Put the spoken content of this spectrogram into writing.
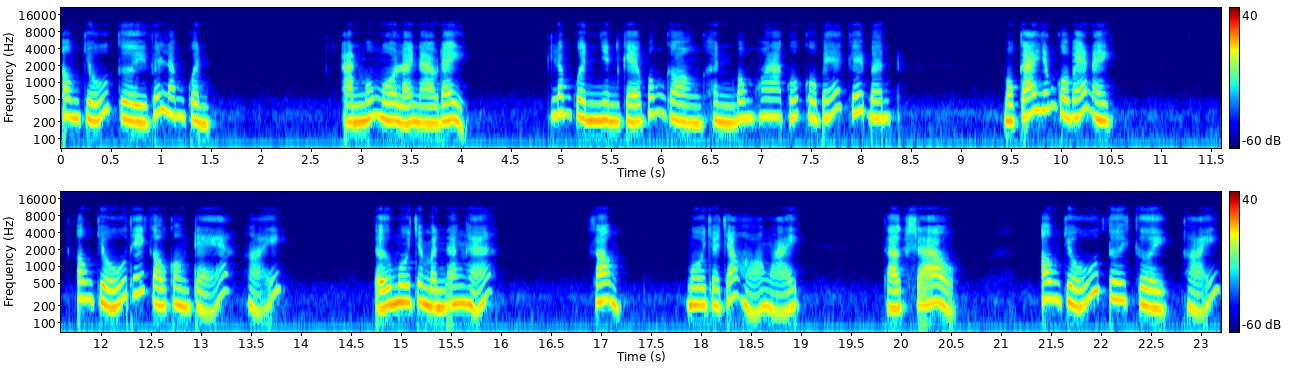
Ông chủ cười với Lâm Quỳnh. Anh muốn mua loại nào đây? Lâm Quỳnh nhìn kẹo bông gòn hình bông hoa của cô bé kế bên. Một cái giống cô bé này. Ông chủ thấy cậu còn trẻ Hỏi. Tự mua cho mình ăn hả? Không, mua cho cháu họ ngoại. Thật sao? Ông chủ tươi cười, hỏi.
